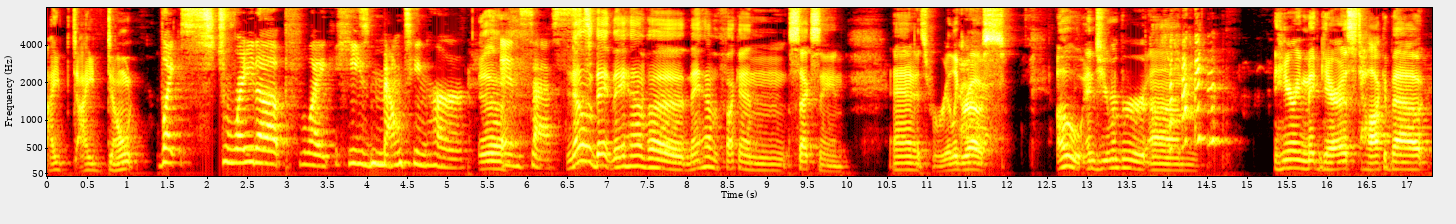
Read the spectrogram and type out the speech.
I, I don't. like straight up, like he's mounting her Ugh. incest. No, they they have a they have a fucking sex scene, and it's really gross. Oh, and do you remember um, hearing Mick Garris talk about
